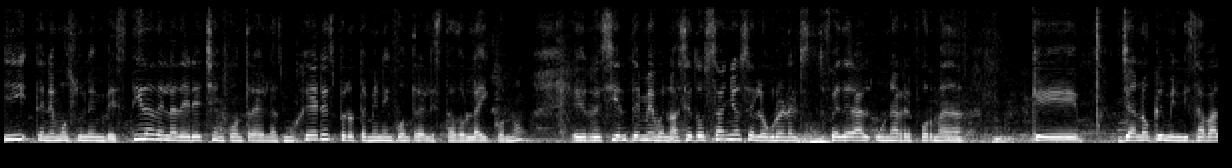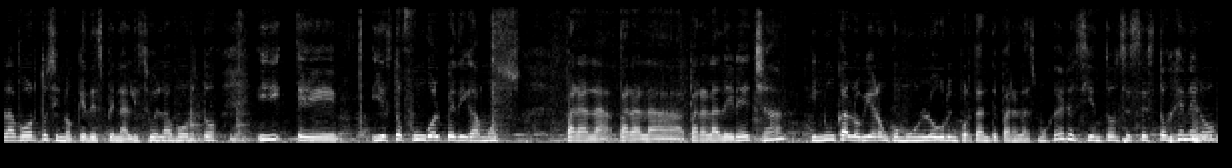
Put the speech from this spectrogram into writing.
y tenemos una embestida de la derecha en contra de las mujeres, pero también en contra del Estado laico, ¿no? Eh, recientemente, bueno, hace dos años se logró en el Distrito Federal una reforma que ya no criminalizaba el aborto, sino que despenalizó el aborto y, eh, y esto fue un golpe, digamos, para la, para, la, para la derecha y nunca lo vieron como un logro importante para las mujeres. Y entonces esto generó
